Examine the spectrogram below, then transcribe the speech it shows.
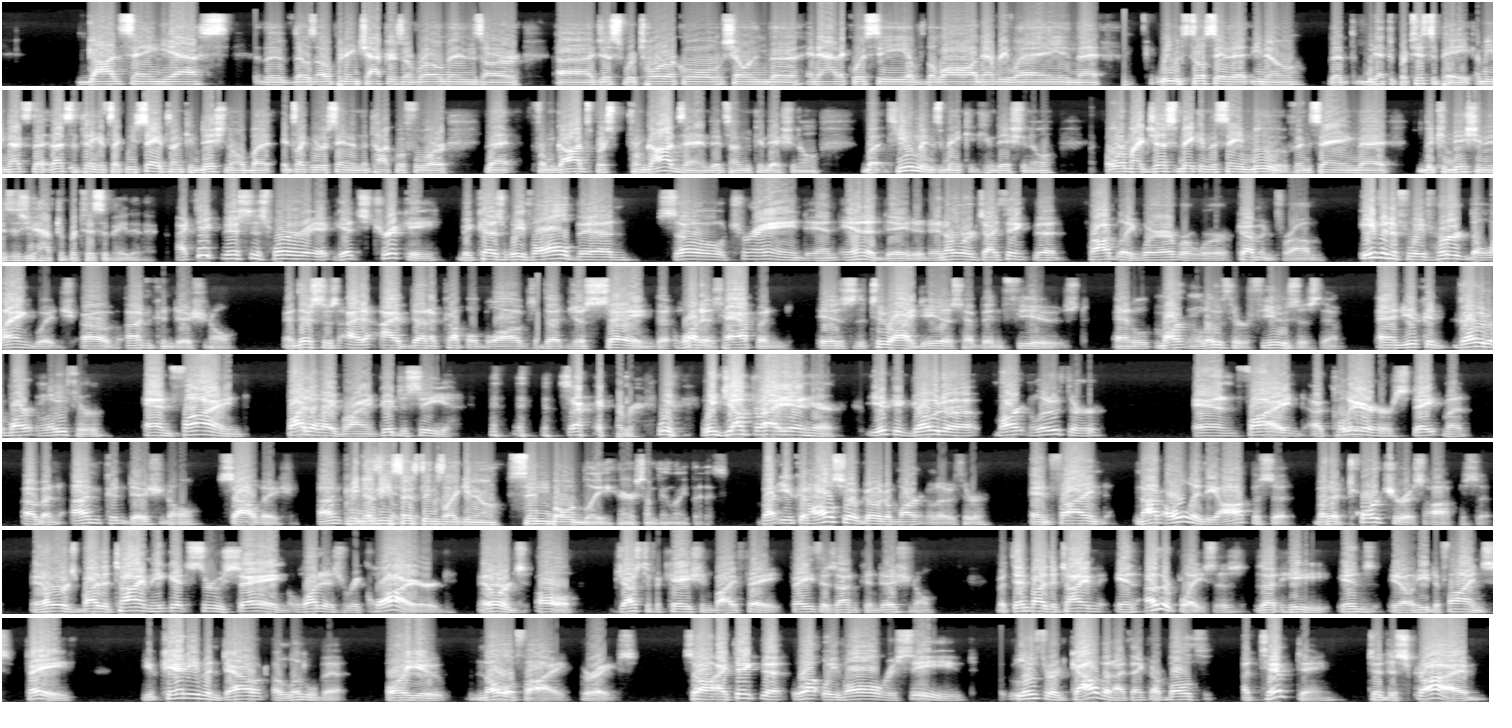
god saying yes? The those opening chapters of romans are uh, just rhetorical, showing the inadequacy of the law in every way, and that we would still say that you know that we'd have to participate. I mean, that's the that's the thing. It's like we say it's unconditional, but it's like we were saying in the talk before that from God's pers- from God's end, it's unconditional, but humans make it conditional. Or am I just making the same move and saying that the condition is is you have to participate in it? I think this is where it gets tricky because we've all been so trained and inundated. In other words, I think that probably wherever we're coming from, even if we've heard the language of unconditional, and this is, I, I've done a couple blogs that just saying that what has happened is the two ideas have been fused, and Martin Luther fuses them. And you can go to Martin Luther and find, by the way, Brian, good to see you. Sorry. We, we jumped right in here. You could go to Martin Luther and find a clear statement of an unconditional salvation. Unconditional I mean, doesn't he says things like, you know, sin boldly or something like this? But you can also go to Martin Luther and find not only the opposite, but a torturous opposite. In other words, by the time he gets through saying what is required, in other words, oh, justification by faith. Faith is unconditional. But then by the time in other places that he ends, you know, he defines faith, you can't even doubt a little bit or you nullify grace. So I think that what we've all received, Luther and Calvin, I think, are both attempting to describe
